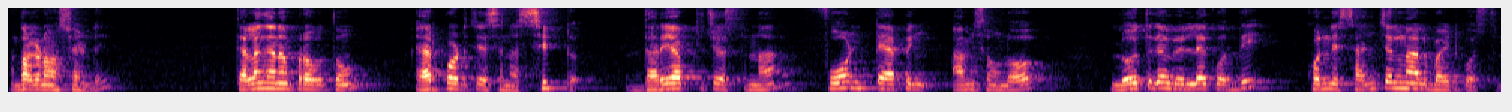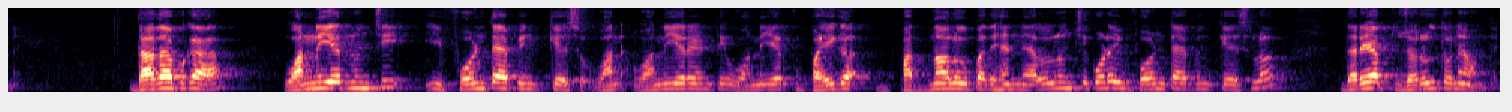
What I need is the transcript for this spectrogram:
అందరికీ నమస్తే అండి. తెలంగాణ ప్రభుత్వం ఏర్పాటు చేసిన సిట్ దర్యాప్తు చేస్తున్న ఫోన్ ట్యాపింగ్ అంశంలో లోతుగా వెళ్ళే కొద్దీ కొన్ని సంచలనాలు బయటకు వస్తున్నాయి. దాదాపుగా వన్ ఇయర్ నుంచి ఈ phone tapping case one one year ఏంటి వన్ ఇయర్కు పైగా పద్నాలుగు పదిహేను నెలల నుంచి కూడా ఈ ఫోన్ ట్యాపింగ్ కేసులో దర్యాప్తు జరుగుతూనే ఉంది.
